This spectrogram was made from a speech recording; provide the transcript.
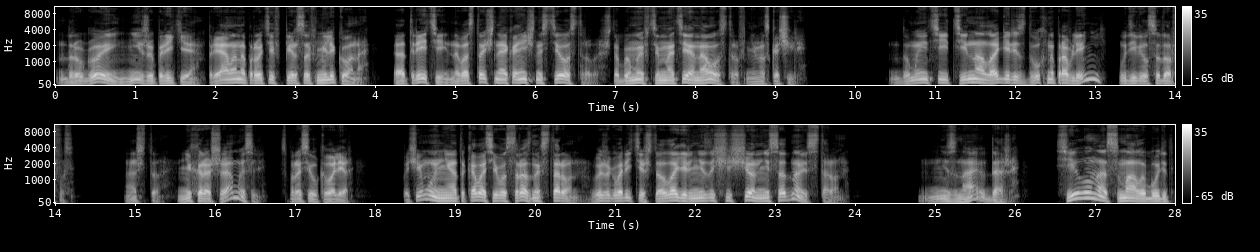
Другой — ниже по реке, прямо напротив пирсов Меликона. А третий — на восточной оконечности острова, чтобы мы в темноте на остров не наскочили». «Думаете, идти на лагерь с двух направлений?» — удивился Дорфус. «А что, нехороша мысль?» — спросил кавалер. — Почему не атаковать его с разных сторон? Вы же говорите, что лагерь не защищен ни с одной из сторон. Не знаю даже. Сил у нас мало будет.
